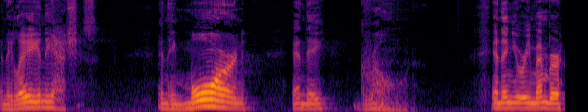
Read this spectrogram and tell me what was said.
And they lay in the ashes and they mourn and they groan. And then you remember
